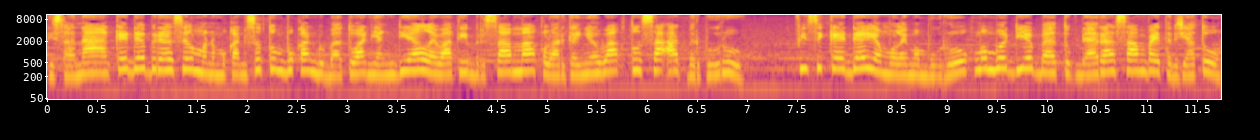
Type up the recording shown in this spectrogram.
Di sana, Keda berhasil menemukan setumpukan bebatuan yang dia lewati bersama keluarganya waktu saat berburu. Fisik Keda yang mulai memburuk membuat dia batuk darah sampai terjatuh.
